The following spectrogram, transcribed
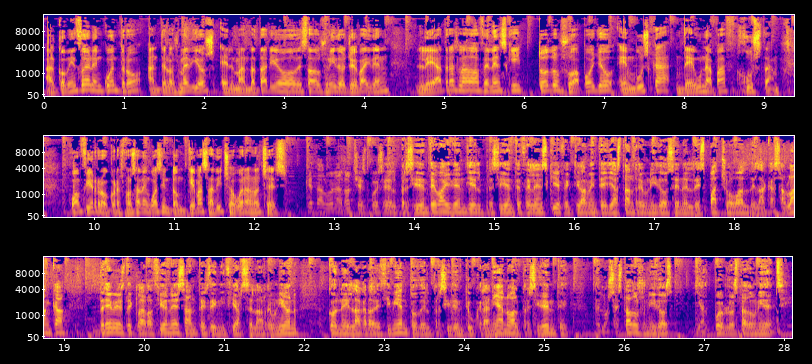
Al comienzo del encuentro, ante los medios, el mandatario de Estados Unidos, Joe Biden, le ha trasladado a Zelensky todo su apoyo en busca de una paz justa. Juan Fierro, corresponsal en Washington, ¿qué más ha dicho? Buenas noches. ¿Qué tal? Buenas noches. Pues el presidente Biden y el presidente Zelensky efectivamente ya están reunidos en el despacho oval de la Casa Blanca. Breves declaraciones antes de iniciarse la reunión con el agradecimiento del presidente ucraniano al presidente de los Estados Unidos y al pueblo estadounidense.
